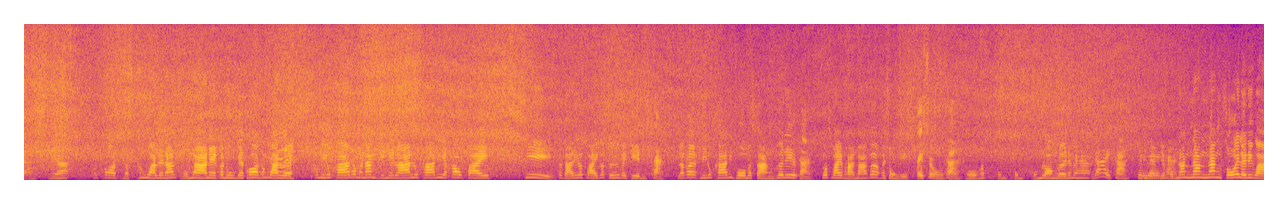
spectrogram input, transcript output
ค่ะ เนี่ยเขาทอดแบบทั้งวันเลยนะ ผมมาเนี่ยก็ดูแกทอดทั้งวันเลย ก็มีลูกค้าถ้ามานั่งกินในร้านลูกค้าที่จะเข้าไป ที่สถานีรถไฟก็ซื้อไปกิน ค่ะ แล้วก็มีลูกค้าที่โทรมาสั่ง เพื่อที่ค่ะ รถไฟผ่านมาก็ไปส่งอีก ไปส่งค่ะ โอ้ครับผมผมผมลองเลยได้ไหมฮะได้ค่ะชิมเลเดี๋ยวยเดี๋ยวผค่ะ มนั่งนั่งนั่งโซยเลยดีกว่า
